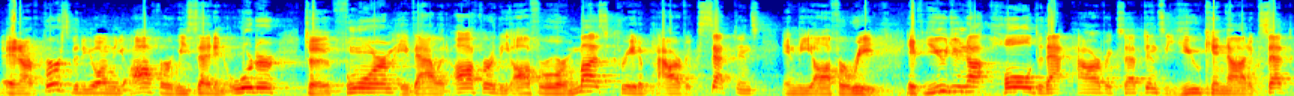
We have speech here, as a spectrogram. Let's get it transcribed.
in our first video on the offer, we said in order to form a valid offer, the offeror must create a power of acceptance in the offeree. If you do not hold that power of acceptance, you cannot accept.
